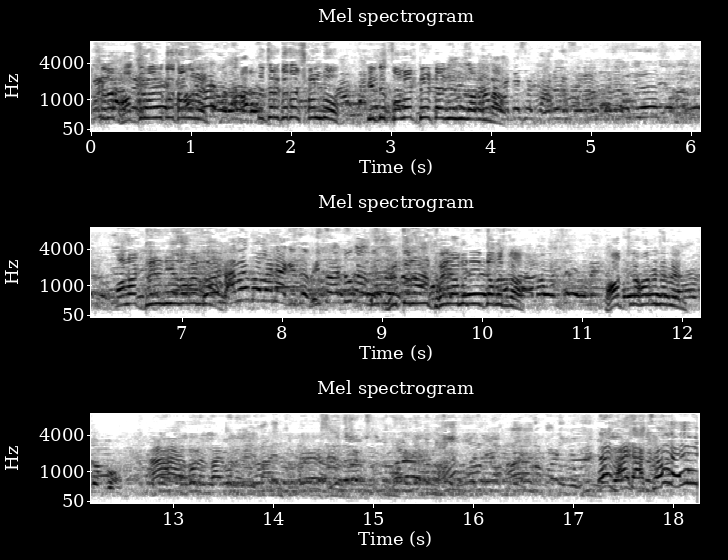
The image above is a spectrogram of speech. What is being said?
আপনারা ভদ্রভাবে কথা বলেন। আপনাদের কথা শুনব, কিন্তু কলার ধরে টানিয়ে নিয়ে যাবেন না। কলার ধরে নিয়ে যাবেন না। ভিতরে ঢুকা ভিতরে ধরে আমি নিয়ে যাবেন না। নেবেন ভাই ডাকছো? এই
